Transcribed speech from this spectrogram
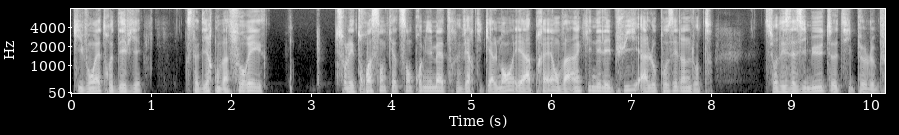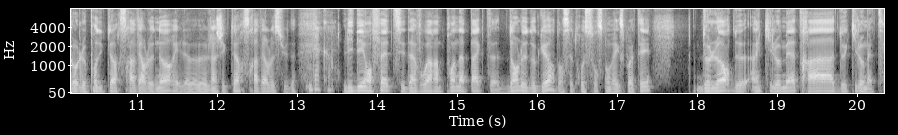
qui vont être déviés. C'est-à-dire qu'on va forer sur les 300-400 premiers mètres verticalement, et après, on va incliner les puits à l'opposé l'un de l'autre sur des azimuts, type le, producteur sera vers le nord et l'injecteur sera vers le sud. L'idée, en fait, c'est d'avoir un point d'impact dans le Dogger, dans cette ressource qu'on va exploiter, de l'ordre de 1 km à 2 km,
